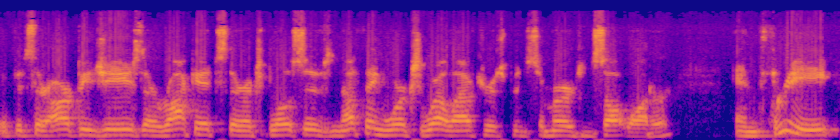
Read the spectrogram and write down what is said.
if it's their RPGs, their rockets, their explosives, nothing works well after it's been submerged in salt water. And three,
